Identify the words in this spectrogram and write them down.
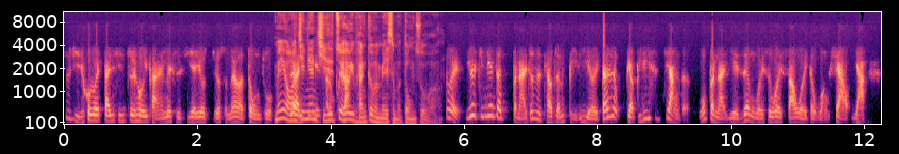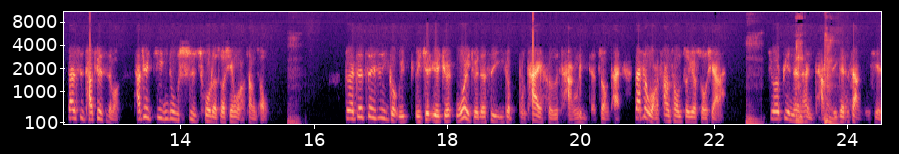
自己会不会担心最后一盘 MSCI 又有什么样的动作？没有啊，今天其实最后一盘根本没什么动作啊。对，因为今天的本来就是调整比例而已，但是表比例是这样的，我本来也认为是会稍微的往下压，但是它却是什么？它却进入试错的时候先往上冲。嗯。对，这这是一个我也觉也觉我也觉得是一个不太合常理的状态，但是往上冲之后又收下来，嗯，就会变成很长的一根上影线。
